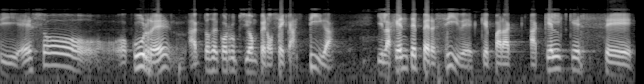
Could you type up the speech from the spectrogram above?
si eso ocurre, actos de corrupción, pero se castiga y la gente percibe que para aquel que se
